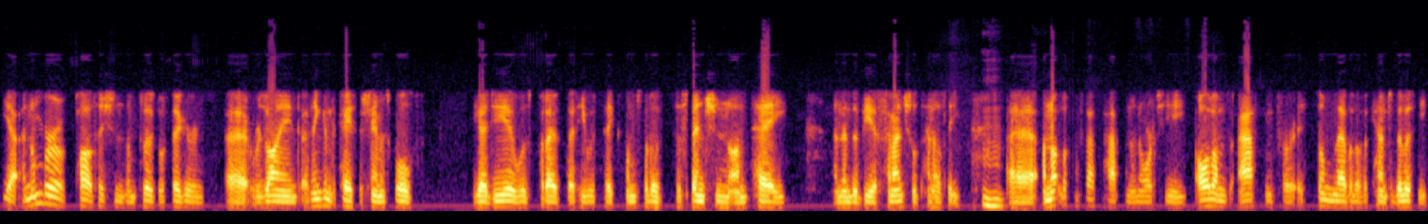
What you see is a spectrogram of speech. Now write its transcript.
Yeah, a number of politicians and political figures uh, resigned. I think in the case of Seamus Woulfe, the idea was put out that he would take some sort of suspension on pay and then there'd be a financial penalty. Mm-hmm. Uh, I'm not looking for that to happen in RTE. All I'm asking for is some level of accountability.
